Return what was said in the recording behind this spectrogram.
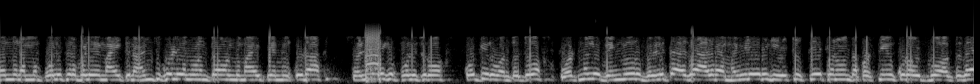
ಬಂದು ನಮ್ಮ ಪೊಲೀಸರ ಬಳಿ ಮಾಹಿತಿಯನ್ನು ಹಂಚಿಕೊಳ್ಳಿ ಅನ್ನುವಂತ ಒಂದು ಮಾಹಿತಿಯನ್ನು ಕೂಡ ಸ್ಥಳೀಯರಿಗೆ ಪೊಲೀಸರು ಕೊಟ್ಟಿರುವಂತದ್ದು ಒಟ್ಟಿನಲ್ಲಿ ಬೆಂಗಳೂರು ಬೆಳೀತಾ ಇದೆ, ಆದ್ರೆ ಮಹಿಳೆಯರಿಗೆ ಎಷ್ಟು ಸೇಫ್ ಅನ್ನುವಂತ ಪ್ರಶ್ನೆಯೂ ಕೂಡ ಉದ್ಭವ ಆಗ್ತದೆ.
